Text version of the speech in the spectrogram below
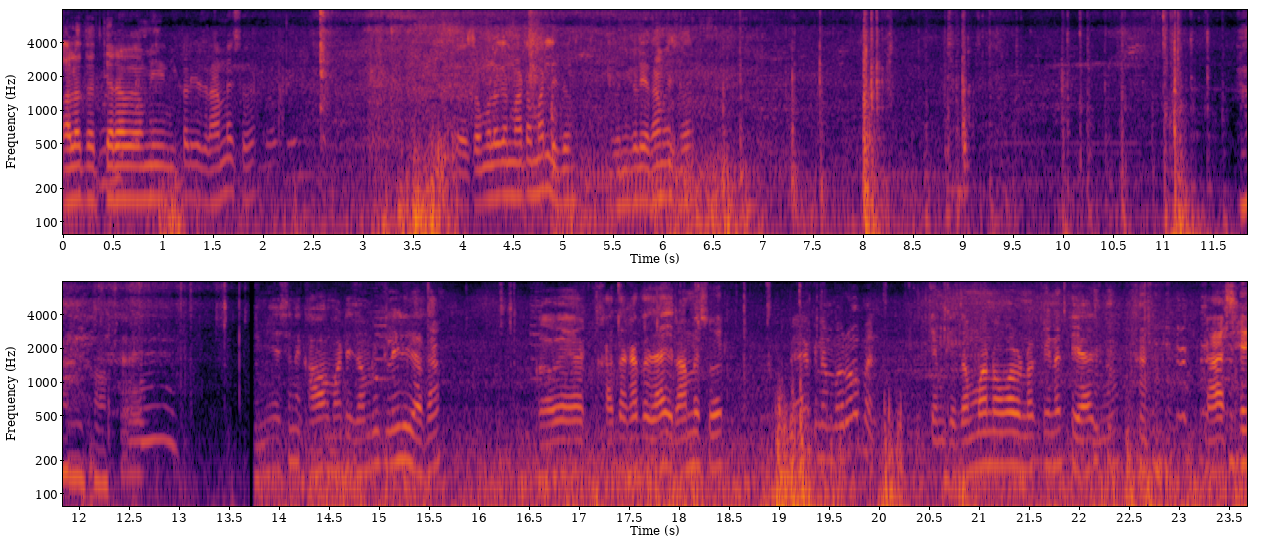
હાલો તો અત્યારે હવે અમે નીકળીએ રામેશ્વર. તો સમૂહ લગ્ન માટો મારી લીધો. હવે નીકળીએ રામેશ્વર. મેં છે ને ખાવા માટે જમરૂક લઈ લીધા હતા. તો હવે ખાતા ખાતા જાય રામેશ્વર. એક નંબર ઓપન કેમ કે જમવાનું અમારો નક્કી નથી આજનું. કા છે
